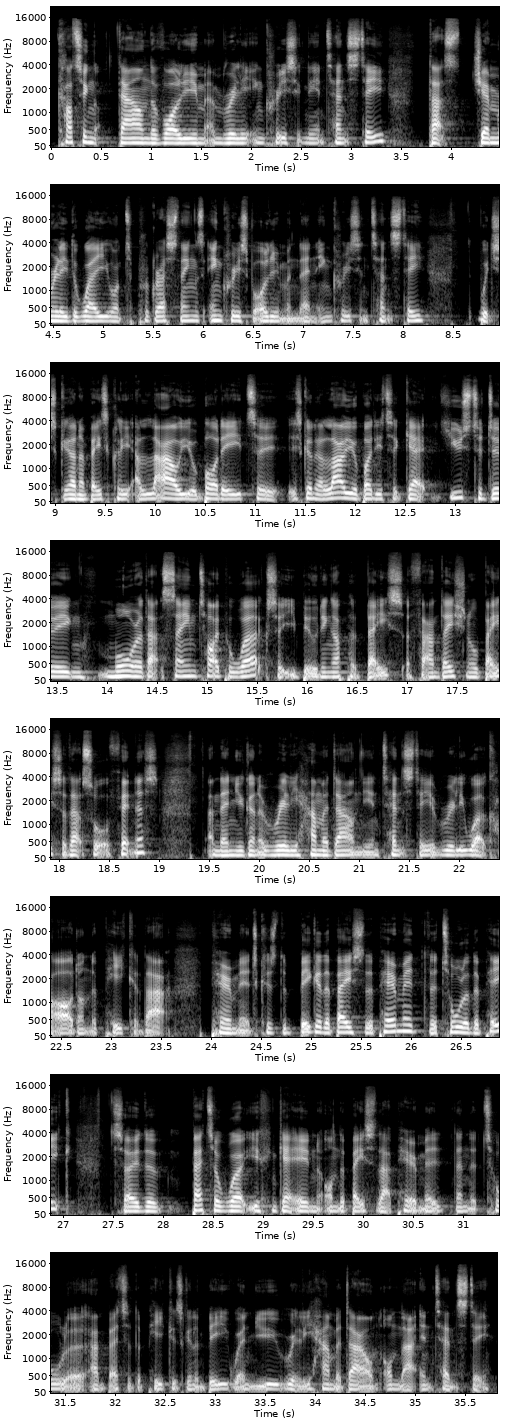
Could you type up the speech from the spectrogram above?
cutting down the volume and really increasing the intensity. That's generally the way you want to progress things increase volume and then increase intensity. Which is going to basically allow your body to it's going to allow your body to get used to doing more of that same type of work. So you're building up a base a foundational base of that sort of fitness and then you're going to really hammer down the intensity and really work hard on the peak of that pyramid. Because the bigger the base of the pyramid the taller the peak. So the better work you can get in on the base of that pyramid then the taller and better the peak is going to be when you really hammer down on that intensity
